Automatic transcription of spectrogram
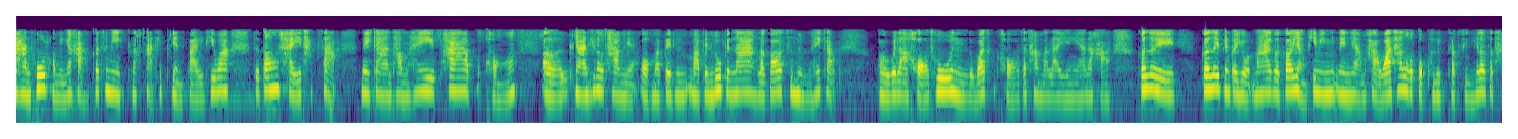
การพูดของมิงค่ะ ก็จะมีลักษณะที่เปลี่ยนไปที่ว่าจะต้องใช้ทักษะในการทำให้ภาพของอองานที่เราทำเนี่ยออกมาเป็นมาเป็นรูปเป็นร่าง แล้วก็เสนอให้กับ เวลาขอทุนหรือว่าขอจะทำอะไรอย่างเงี้ยนะคะ ก็เลยก็เลยเป็นประโยชน์มากแล้วก็อย่างที่มิ้งเน้นย้ำค่ะว่าถ้าเราตกผลึกกับสิ่งที่เราจะท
